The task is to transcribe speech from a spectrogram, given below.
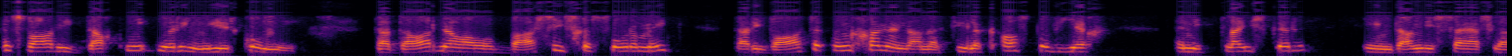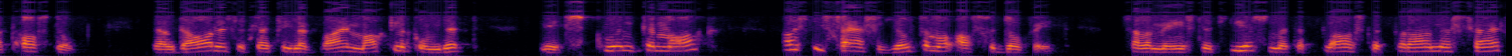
dis waar die dak nie oor die muur kom nie. Dat daar nou al basies gevorm het dat die water ingaan en dan natuurlik afbeweeg in die pleister en dan die verf laat afdop. Nou daar is dit natuurlik baie maklik om dit net skoon te maak. As die verf heeltemal afgedop het, sal 'n mens dit eers met 'n plaaste praner verf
